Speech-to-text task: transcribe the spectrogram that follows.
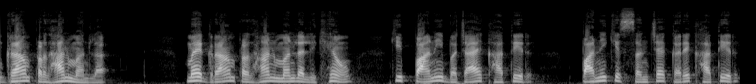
ग्राम प्रधान मन मैं ग्राम प्रधान मन लिखे कि पानी बचाए खातिर, पानी के संचय करे खातिर,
